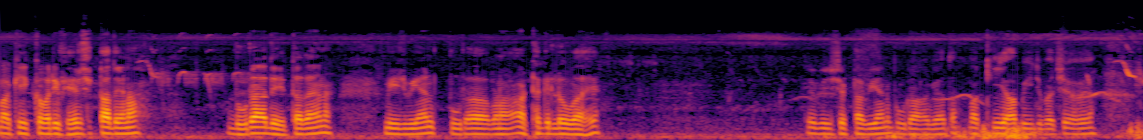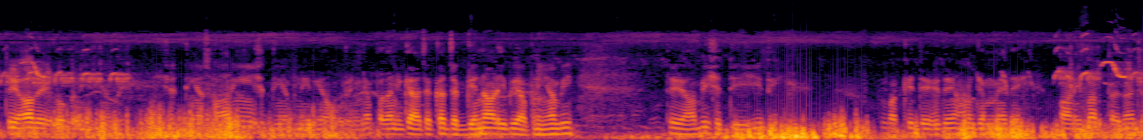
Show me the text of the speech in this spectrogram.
ਬਾਕੀ ਇੱਕ ਵਾਰੀ ਫੇਰ ਛਿੱਟਾ ਦੇਣਾ। ਦੂਰਾ ਦੇ ਦਿੱਤਾ ਤਾਂ ਐਨ ਬੀਜ ਵੀ ਐਨ ਪੂਰਾ ਆਪਣਾ 8 ਕਿਲੋ ਆ ਇਹ। ਤੇ ਵੀ ਛਿੱਟਾ ਵੀ ਐਨ ਪੂਰਾ ਆ ਗਿਆ ਤਾਂ। ਬਾਕੀ ਆ ਬੀਜ ਬਚੇ ਹੋਏ ਆ। ਤੇ ਆਹ ਦੇਖ ਲਓ ਪਨੀਰੀਆਂ ਵੀ। ਛਿੱਤੀਆਂ ਸਾਰੀਆਂ ਹੀ ਛਿੱਤੀਆਂ ਪਨੀਰੀਆਂ ਹੋ ਰਹੀਆਂ। ਪਤਾ ਨਹੀਂ ਕਿਆ ਚੱਕਰ, ਜੱਗੇ ਨਾਲ ਹੀ ਵੀ ਆਪਣੀਆਂ ਵੀ। ਤੇ ਆ ਵੀ ਛਿੱਤੀ ਹੀ ਦੀ। ਬਾਕੀ ਦੇਖਦੇ ਹਾਂ ਹੁਣ ਜੰਮੇ ਦੇ। ਪਾਣੀ ਭਰਤਾ ਇਹਨਾਂ ਚ।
